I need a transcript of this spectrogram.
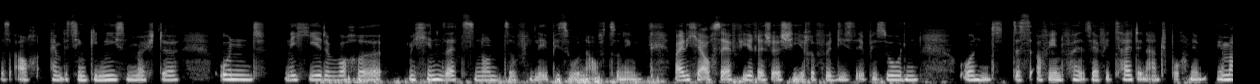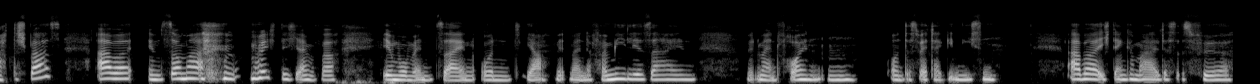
das auch ein bisschen genießen möchte. Und nicht jede Woche mich hinsetzen und so viele Episoden aufzunehmen, weil ich ja auch sehr viel recherchiere für diese Episoden und das auf jeden Fall sehr viel Zeit in Anspruch nimmt. Mir macht es Spaß, aber im Sommer möchte ich einfach im Moment sein und ja, mit meiner Familie sein, mit meinen Freunden und das Wetter genießen. Aber ich denke mal, das ist für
